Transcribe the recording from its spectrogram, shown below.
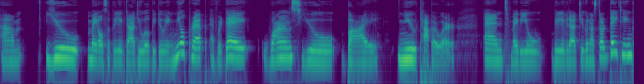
Um, you may also believe that you will be doing meal prep every day once you buy new Tupperware. And maybe you believe that you're gonna start dating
